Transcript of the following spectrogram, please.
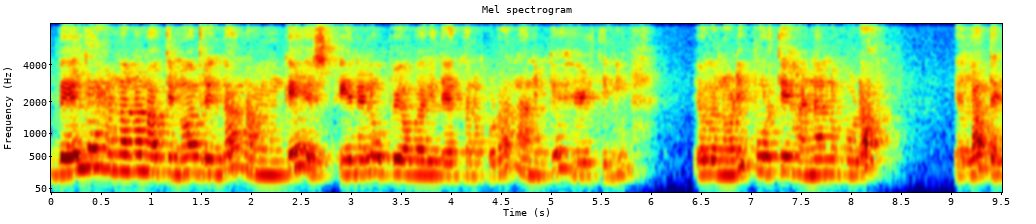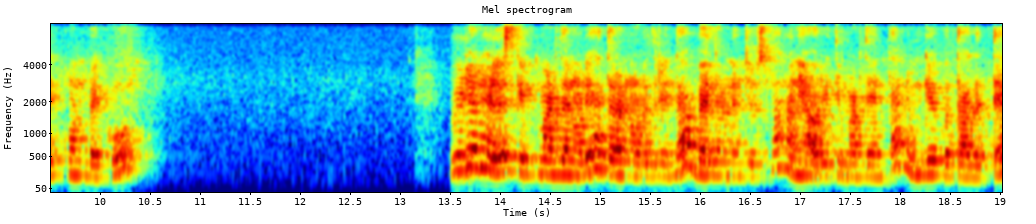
ಬೇಲ್ದೆ ಹಣ್ಣನ್ನು ನಾವು ತಿನ್ನೋದ್ರಿಂದ ನಮಗೆ ಎಷ್ಟು ಏನೆಲ್ಲ ಉಪಯೋಗ ಇದೆ ಅಂತಲೂ ಕೂಡ ನಾನು ನಿಮಗೆ ಹೇಳ್ತೀನಿ. ಇವಾಗ ನೋಡಿ ಪೂರ್ತಿ ಹಣ್ಣನ್ನು ಕೂಡ ಎಲ್ಲ ತೆಗೆದುಕೊಳ್ಬೇಕು ವಿಡಿಯೋನ ಎಲ್ಲ ಸ್ಕಿಪ್ ಮಾಡಿದೆ ನೋಡಿ ಆ ಥರ ನೋಡೋದ್ರಿಂದ ಬೇಲ್ದೆ ಹಣ್ಣಿನ ಜ್ಯೂಸ್ನ ನಾನು ಯಾವ ರೀತಿ ಮಾಡಿದೆ ಅಂತ ನಿಮಗೆ ಗೊತ್ತಾಗುತ್ತೆ.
